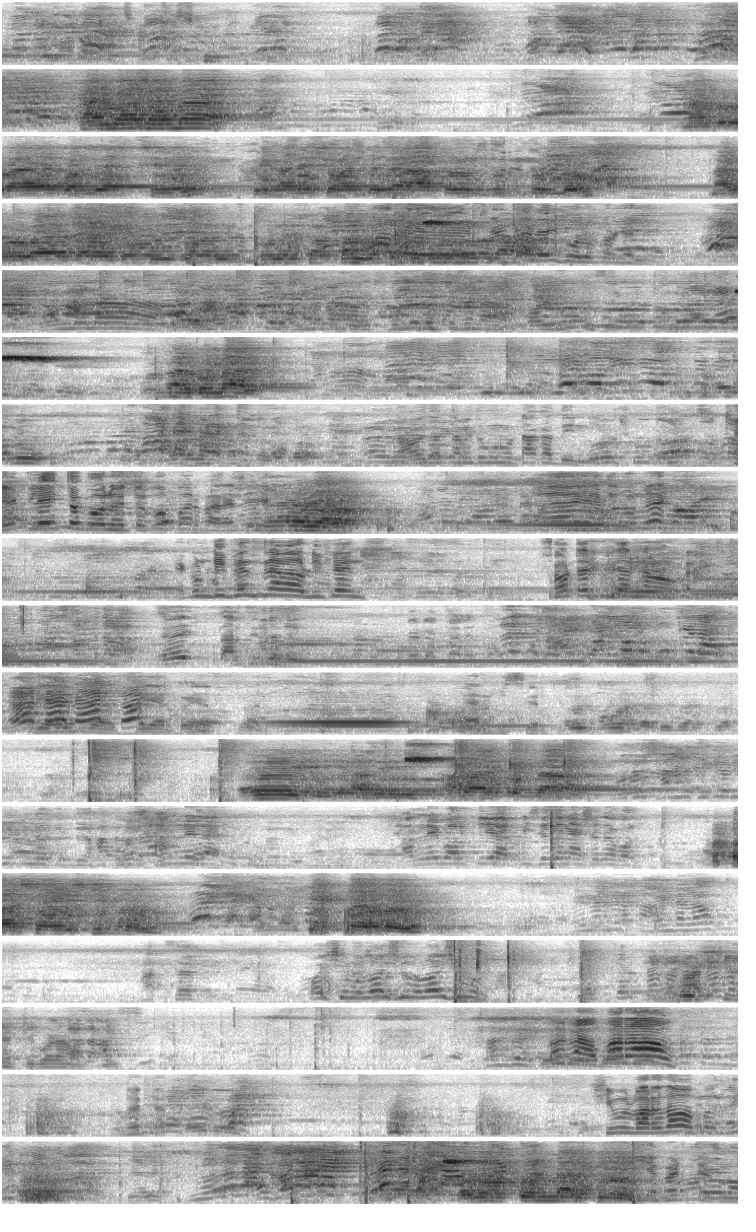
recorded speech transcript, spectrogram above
নাগর ভাই বললে যাচ্ছে এখানে সমাজ থেকে আচরণ করল। না আমি তো কোনো টাকা দিইনি ঠেকলেই তো গোল হইতো গোপার পারালে এখন ডিফেন্স নামাও ডিফেন্স শর্টের প্লেয়ার নামাও খালি। এই তার চিন্তা নেই। ক্লিয়ার করে আসতো আর হুশিয়ার এই হাবে আমার কন্যা সামনে না সামনে বল ক্লিয়ার পিছে যেন আসে না বল। আমার সেই শিমুল ঠিক করবে ওই শিমুল ওই শিমুল ওই শিমুল। ঠিক হচ্ছে গোড়া মাঠ বাড়াও বাড়াও ধরতে শিমুল বাড়া দাও দি এবং কন্যার কে ইয়ে ফাটতে এখন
